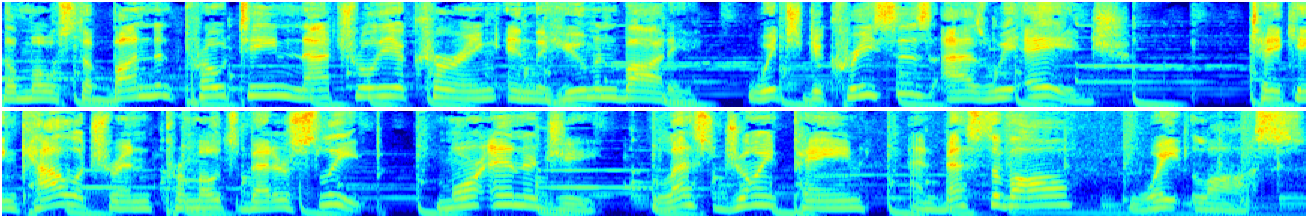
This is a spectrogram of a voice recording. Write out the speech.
the most abundant protein naturally occurring in the human body, which decreases as we age. Taking Calotren promotes better sleep, more energy, less joint pain, and best of all, weight loss.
